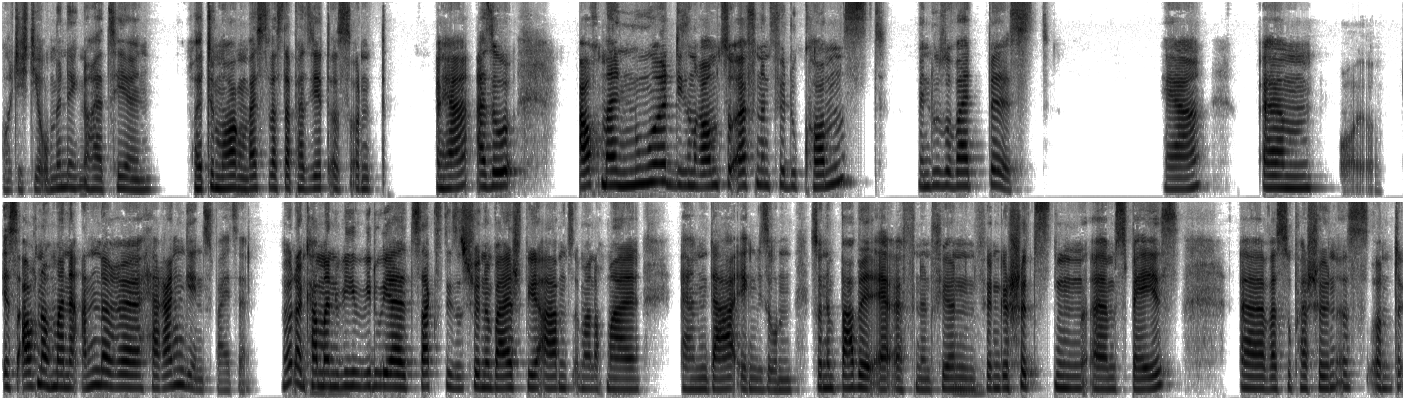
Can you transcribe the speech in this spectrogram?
wollte ich dir unbedingt noch erzählen. Heute Morgen, weißt du, was da passiert ist? Und ja, also auch mal nur diesen Raum zu öffnen für du kommst, wenn du soweit bist. Ja, ähm, oh, ja. ist auch noch mal eine andere Herangehensweise. Ja, dann kann man, mhm. wie, wie du ja jetzt sagst, dieses schöne Beispiel abends immer noch mal ähm, da irgendwie so, ein, so eine Bubble eröffnen für, ein, mhm. für einen geschützten ähm, Space äh, was super schön ist und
